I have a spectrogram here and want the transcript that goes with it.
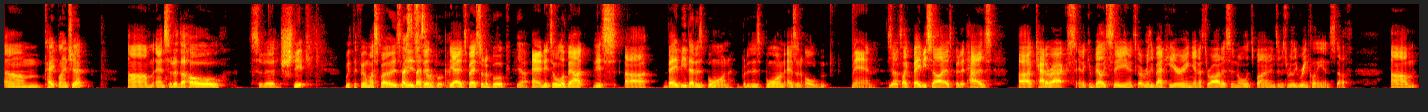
um, Cate Blanchett, um, and sort of the whole sort of shtick with the film, I suppose, based, is based that, on a book. I yeah, it's based on a book, yeah. and it's all about this uh, baby that is born, but it is born as an old man. So Yeah. it's like baby size, but it has uh, cataracts and it can barely see, and it's got really bad hearing and arthritis in all its bones, and it's really wrinkly and stuff. Um,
